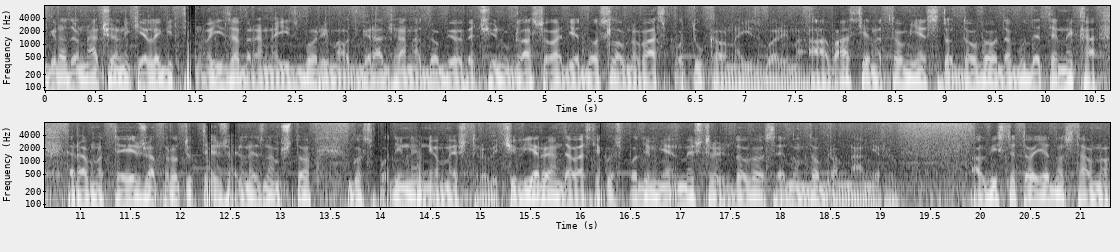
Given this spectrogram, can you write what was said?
gradonačelnik je legitimno izabran na izborima od građana, dobio je većinu glasova gdje je doslovno vas potukao na izborima. A vas je na to mjesto doveo da budete neka ravnoteža, protuteža ili ne znam što, gospodin Nenio Meštrović. I vjerujem da vas je gospodin Meštrović doveo sa jednom dobrom namjerom ali vi ste to jednostavno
